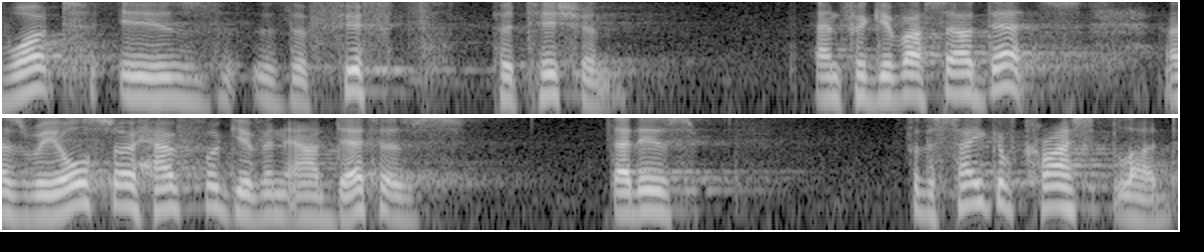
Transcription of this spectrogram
What is the fifth petition? And forgive us our debts, as we also have forgiven our debtors. That is, for the sake of Christ's blood,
